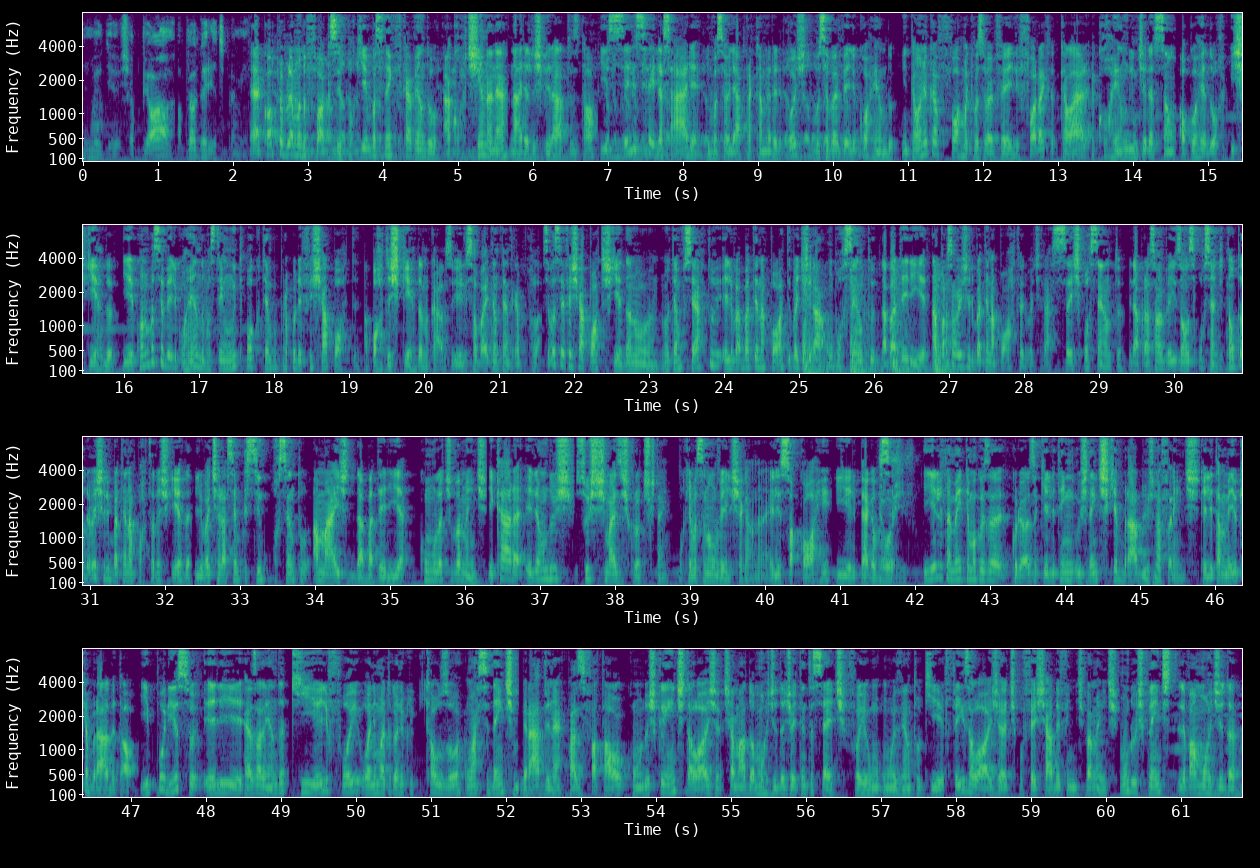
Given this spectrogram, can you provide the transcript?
Meu Deus. É o pior, é o pior grito pra mim. É, qual o problema do Foxy? Porque você tem que ficar vendo a cortina, né? Na área dos piratas e tal. E se ele sair dessa área e você olhar pra câmera depois, você vai ver ele correndo. Então a única forma que você vai ver ele fora daquela área é correndo em direção ao corredor esquerdo. E quando você vê ele correndo, você tem muito pouco tempo pra poder fechar a porta. A porta esquerda, no caso. E ele só vai tentar entrar por lá. Se você fechar a porta esquerda no, no tempo certo, ele vai bater na porta e vai tirar 1% da bateria. Na próxima vez que ele bater na porta, ele vai tirar 6%. E na próxima vez, 11%. Então toda vez que ele bater na porta da esquerda, ele vai tirar sempre 5% a mais da bateria cumulativamente. E cara, ele é um dos sustos mais escrotos que tem. Porque você não vê ele chegando, né? Ele só corre e ele pega você. horrível. E ele também tem uma coisa curiosa que ele tem os dentes quebrados na frente. Que ele tá meio quebrado e tal. E por isso, ele reza a lenda que ele foi o animatrônico que causou um acidente grave, né? Quase fatal com um dos clientes da loja, chamado A Mordida de 87. Foi um, um evento que fez a loja, tipo, fechar definitivamente. Um dos clientes levar uma mordida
